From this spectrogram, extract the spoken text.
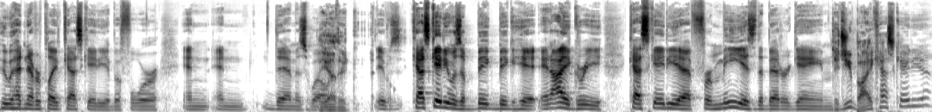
who had never played Cascadia before, and and them as well. The other. it was Cascadia was a big big hit, and I agree. Cascadia for me is the better game. Did you buy Cascadia?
